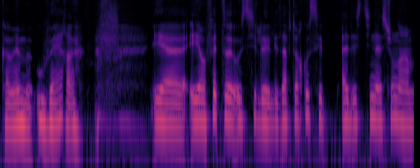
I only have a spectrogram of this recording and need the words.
quand même ouvert. Et, euh, et, en fait, aussi, les, les after c'est à destination d'un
